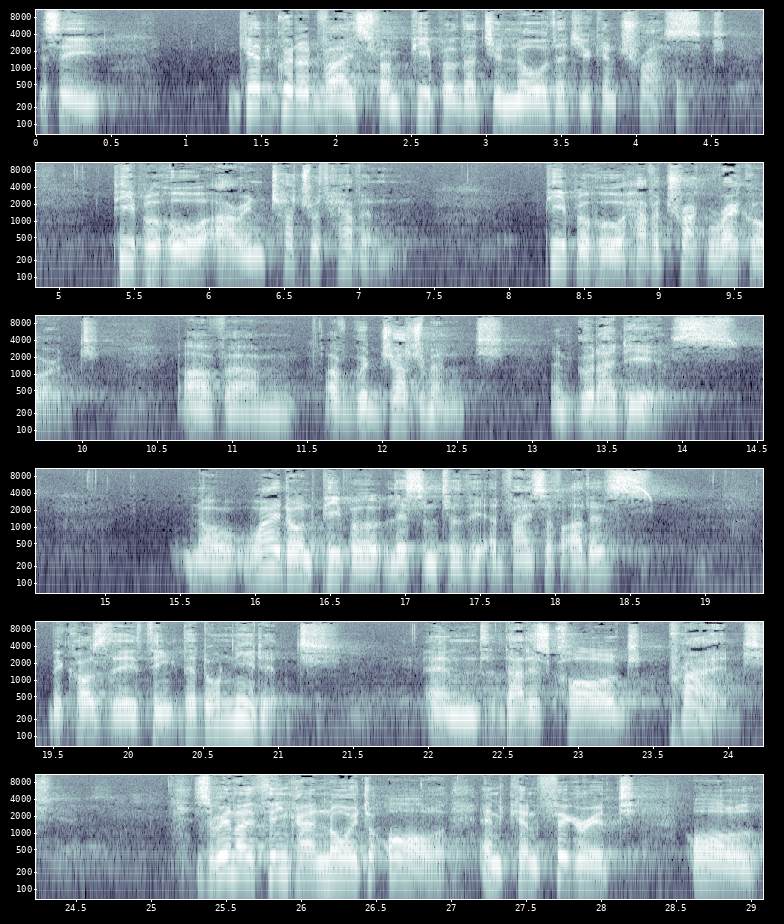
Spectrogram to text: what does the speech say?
You see, get good advice from people that you know that you can trust, people who are in touch with heaven, people who have a track record of, um, of good judgment and good ideas. No, why don't people listen to the advice of others? Because they think they don't need it. And that is called pride. So when I think I know it all and can figure it all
